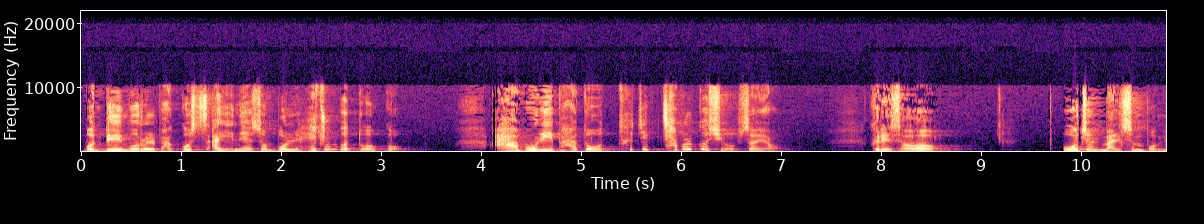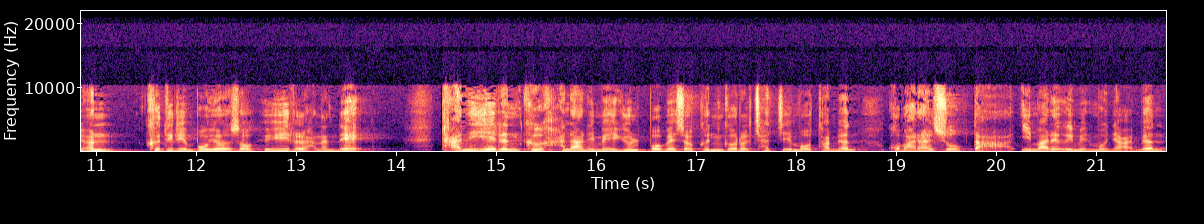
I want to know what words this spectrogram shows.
뭐 뇌물을 받고 사인해서 뭘 해준 것도 없고 아무리 봐도 트집 잡을 것이 없어요. 그래서 5절 말씀 보면 그들이 모여서 회의를 하는데 다니엘은 그 하나님의 율법에서 근거를 찾지 못하면 고발할 수 없다. 이 말의 의미는 뭐냐 하면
